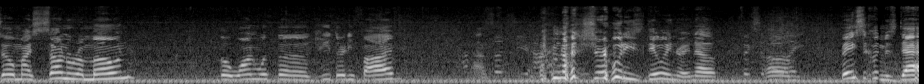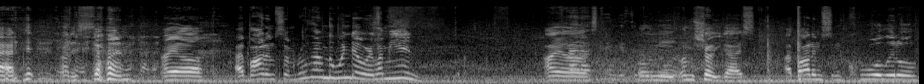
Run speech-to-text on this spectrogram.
So my son Ramon, the one with the G35, I'm not sure what he's doing right now. Um, basically, his dad, not his son. I uh, I bought him some. Roll down the window or let me in. I uh, Badass can't get through well, let me let me show you guys. I bought him some cool little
